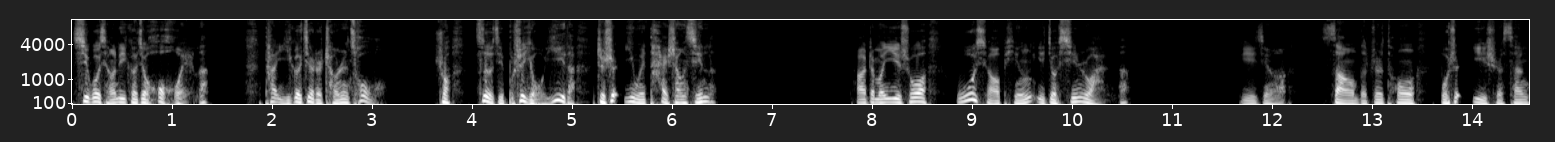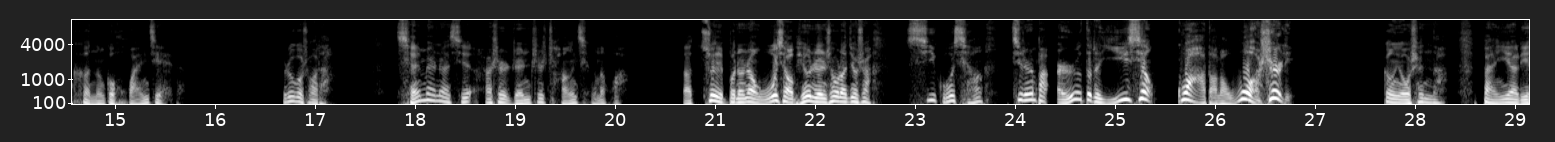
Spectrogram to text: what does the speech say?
西国强立刻就后悔了。他一个劲儿的承认错误，说自己不是有意的，只是因为太伤心了。他这么一说，吴小平也就心软了。毕竟丧子之痛不是一时三刻能够缓解的。如果说的前面那些还是人之常情的话，那最不能让吴小平忍受的就是西国强竟然把儿子的遗像挂到了卧室里。更有甚的，半夜里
